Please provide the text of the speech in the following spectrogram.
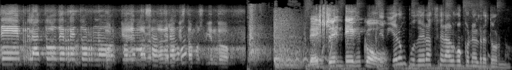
de plato de retorno, Porque la ¿podemos verdad hacer es lo algo? que estamos viendo De ese eco. Debieron poder hacer algo con el retorno.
